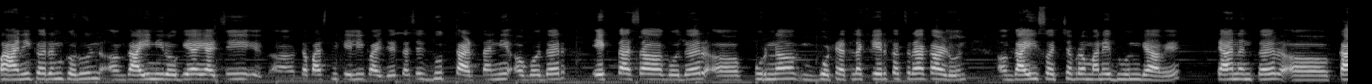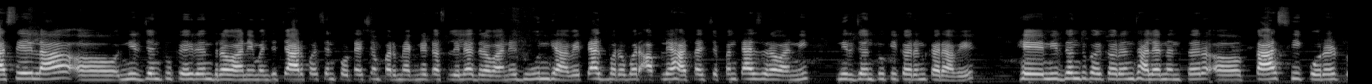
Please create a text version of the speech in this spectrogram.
पाहणीकरण करून गाई गायी निरोगी आहे याची तपासणी केली पाहिजे. तसेच दूध काढताना अगोदर एक तासा अगोदर पूर्ण गोठ्यातला केर कचरा काढून गाई स्वच्छप्रमाणे धुवून घ्यावे. त्यानंतर कासेला अ, द्रवाने म्हणजे चार पर्सेंट पोटॅशियम परमॅग्नेट असलेल्या द्रवाने धुवून घ्यावे. त्याचबरोबर आपल्या हाताचे पण त्याच द्रवांनी निर्जंतुकीकरण करावे. हे निर्जंतुकीकरण झाल्यानंतर कास ही कोरड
